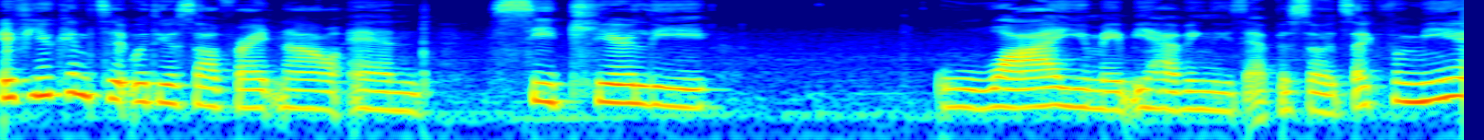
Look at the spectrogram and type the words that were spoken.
if you can sit with yourself right now and see clearly why you may be having these episodes. Like for me,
